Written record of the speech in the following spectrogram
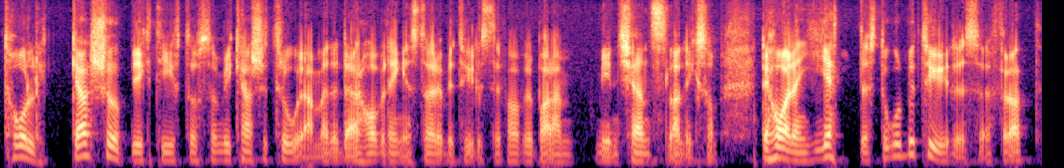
tolkar subjektivt och som vi kanske tror, ja men det där har väl ingen större betydelse, det var väl bara min känsla liksom. Det har en jättestor betydelse för att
